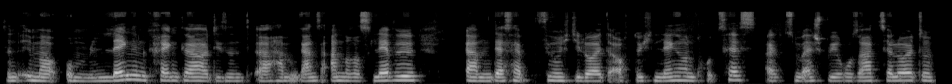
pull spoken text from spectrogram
sind immer um Längen kränker, die sind, äh, haben ein ganz anderes Level. Ähm, deshalb führe ich die Leute auch durch einen längeren Prozess als zum Beispiel Rosatia-Leute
